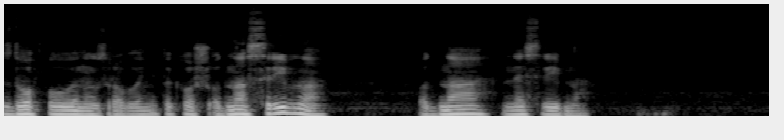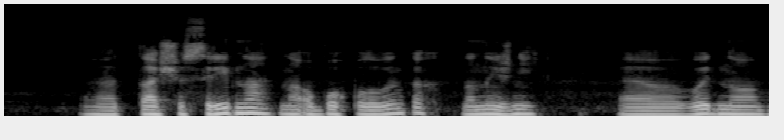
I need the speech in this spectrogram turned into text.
З двох половинок зроблені. Також одна срібна, одна не срібна. Е, Та, що срібна на обох половинках, на нижній, видно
